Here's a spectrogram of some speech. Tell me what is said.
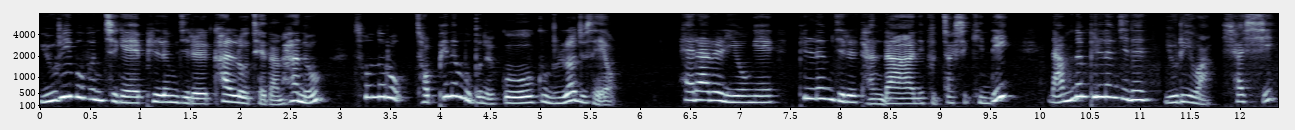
유리 부분 측에 필름지를 칼로 재단한 후 손으로 접히는 부분을 꾹꾹 눌러주세요. 헤라를 이용해 필름지를 단단히 부착시킨 뒤 남는 필름지는 유리와 샤시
